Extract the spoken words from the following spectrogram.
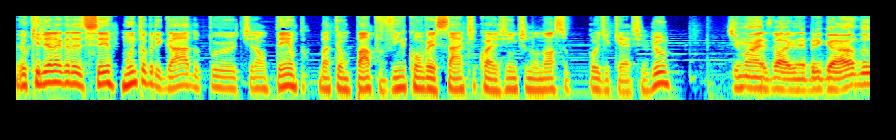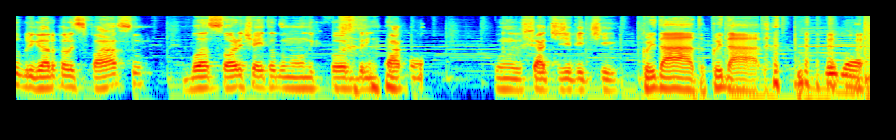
eu queria lhe agradecer. Muito obrigado por tirar um tempo, bater um papo, vir conversar aqui com a gente no nosso podcast, viu? Demais, Wagner. Obrigado, obrigado pelo espaço. Boa sorte aí todo mundo que for brincar com, com o chat GPT. Cuidado, cuidado. Cuidado.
